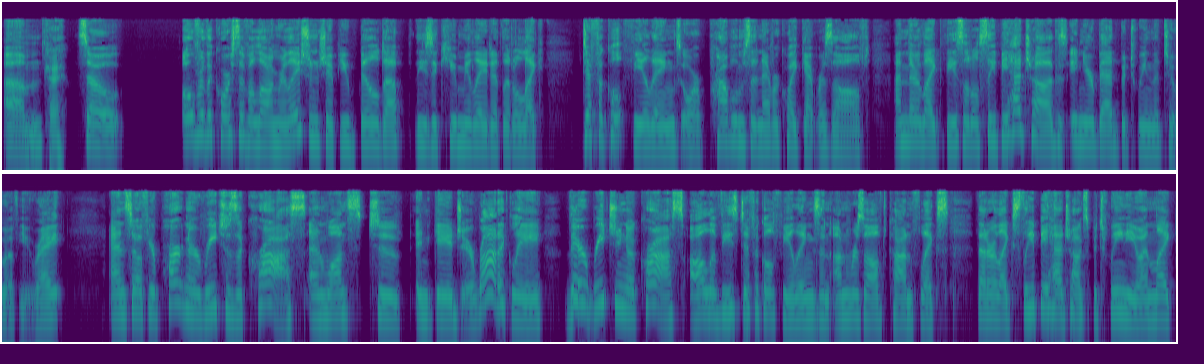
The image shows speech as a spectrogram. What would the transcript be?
Um, okay. So, over the course of a long relationship, you build up these accumulated little like difficult feelings or problems that never quite get resolved. And they're like these little sleepy hedgehogs in your bed between the two of you, right? And so if your partner reaches across and wants to engage erotically, they're reaching across all of these difficult feelings and unresolved conflicts that are like sleepy hedgehogs between you. And like,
